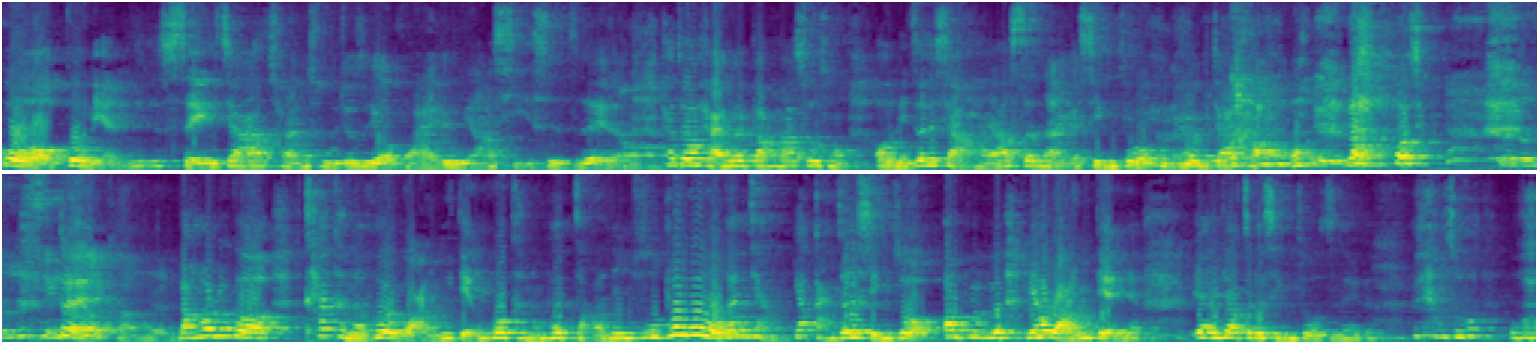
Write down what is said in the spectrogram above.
过过年谁家传出就是有怀孕啊喜事之类的，他都还会帮他说什么哦，你这个小孩要生哪个星座可能会比较好，然后就 真的是星座对狂人。然后如果他可能会晚一点，或可能会早一点，就说不不，我跟你讲，要赶这个星座哦，不不，你要晚一点，要要要这个星座之类的。我想说，哇，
